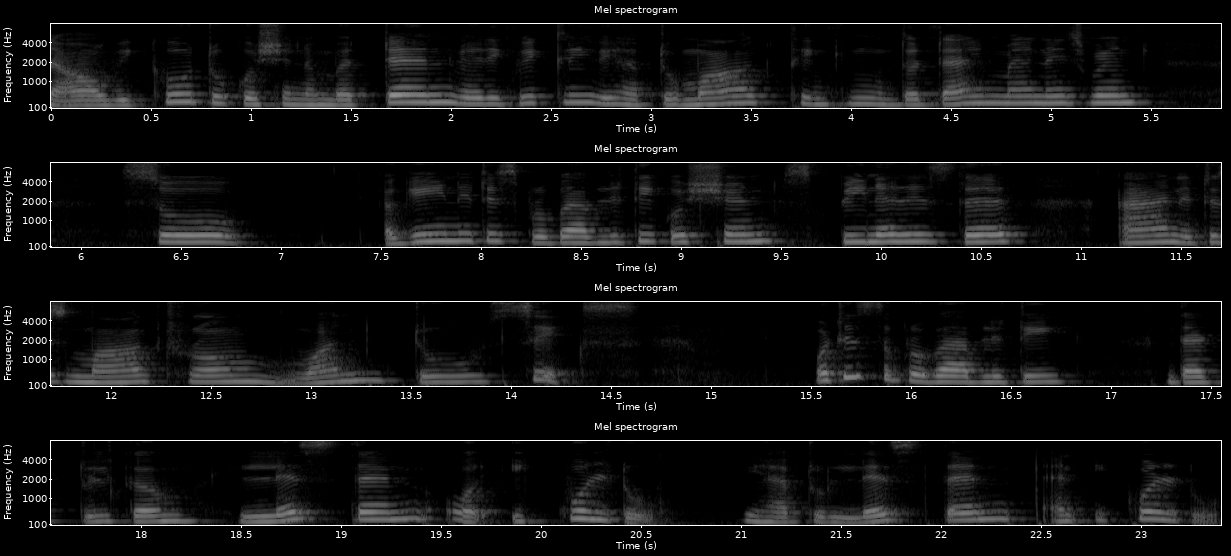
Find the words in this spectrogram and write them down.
now we go to question number 10 very quickly. We have to mark thinking the time management. So again it is probability question. Spinner is there and it is marked from 1 to 6. What is the probability that will come less than or equal to? We have to less than and equal to.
